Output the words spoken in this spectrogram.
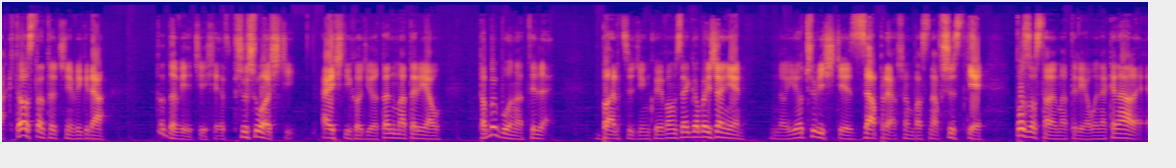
a kto ostatecznie wygra, to dowiecie się w przyszłości. A jeśli chodzi o ten materiał, to by było na tyle. Bardzo dziękuję Wam za jego obejrzenie. No i oczywiście zapraszam Was na wszystkie pozostałe materiały na kanale.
